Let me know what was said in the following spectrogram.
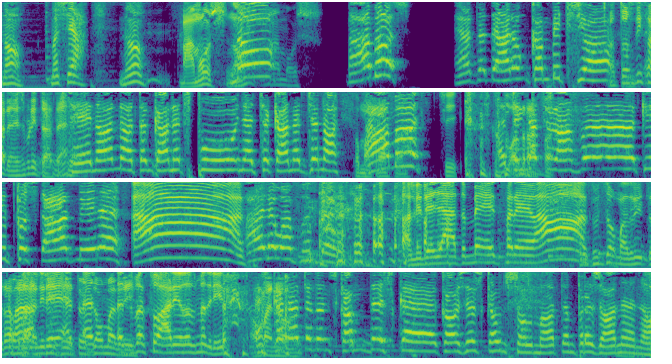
No, Macià, no. Vamos, no? No! Vamos. Vamos! De dar un convicció. El to és diferent, és veritat, eh? Sí, no, no, tancant els punys, aixecant els genolls. Com el Rafa. Vamos! Sí, El com el tinc el Rafa. Aquí al costat, mira. Ah! Ara ho ha fet bé. Aniré allà també, ets faré... Ah! Tu ets del Madrid, Rafa. Clar, Aniré, sí, sí, tu ets del Madrid. Ets vestuari del Madrid. És que no te dones compte que coses que un sol mot en presona, no?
